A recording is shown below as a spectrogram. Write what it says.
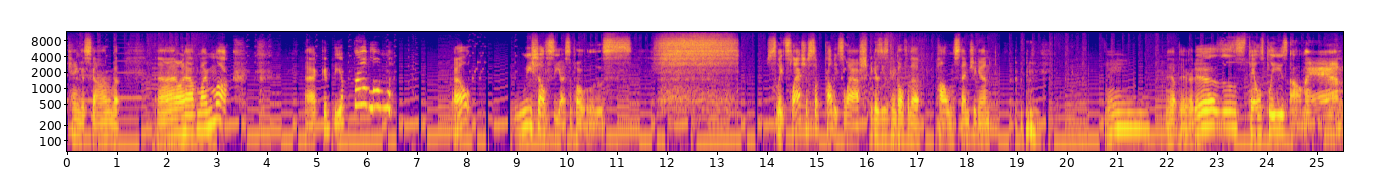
Kangaskhan, but I don't have my Muk! That could be a problem. Well, we shall see, I suppose. Just wait, Slash is so probably Slash, because he's gonna go for the Pollen Stench again. Mm, yep, there it is. Tails, please. Oh, man.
